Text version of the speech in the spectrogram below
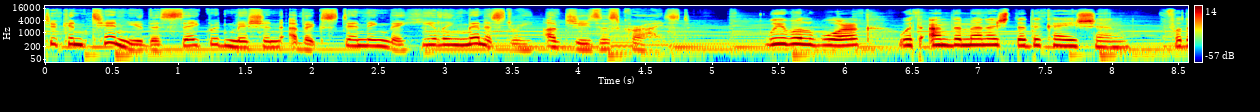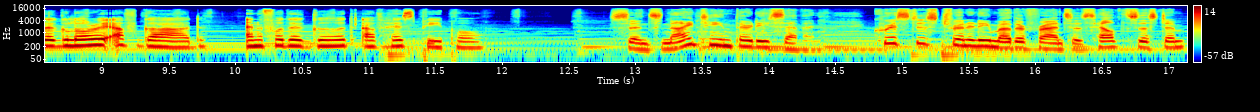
to continue the sacred mission of extending the healing ministry of Jesus Christ. We will work with undiminished dedication for the glory of God and for the good of His people. Since 1937, Christus Trinity Mother Frances Health System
